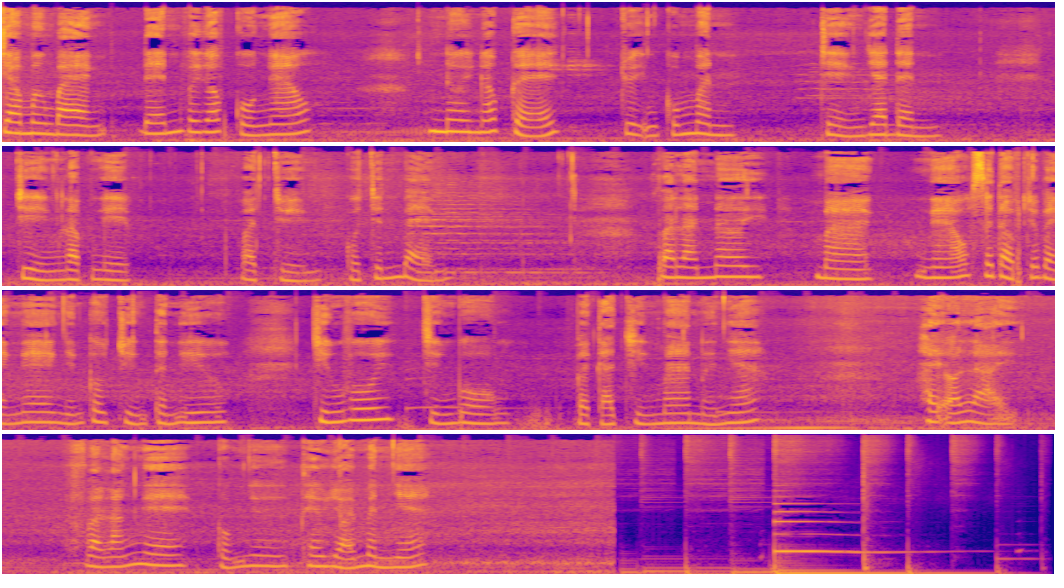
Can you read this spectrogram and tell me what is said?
Chào mừng bạn đến với góc của Ngáo Nơi Ngáo kể chuyện của mình Chuyện gia đình Chuyện lập nghiệp Và chuyện của chính bạn. Và là nơi mà Ngáo sẽ đọc cho bạn nghe những câu chuyện tình yêu Chuyện vui, chuyện buồn Và cả chuyện ma nữa nhé. Hãy ở lại và lắng nghe cũng như theo dõi mình nhé.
